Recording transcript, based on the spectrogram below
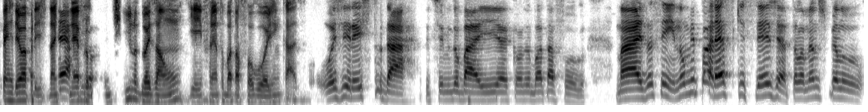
Perdeu a da é, para o Argentino, 2x1, e enfrenta o Botafogo hoje em casa. Hoje irei estudar o time do Bahia contra o Botafogo. Mas, assim, não me parece que seja, pelo menos pelo,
